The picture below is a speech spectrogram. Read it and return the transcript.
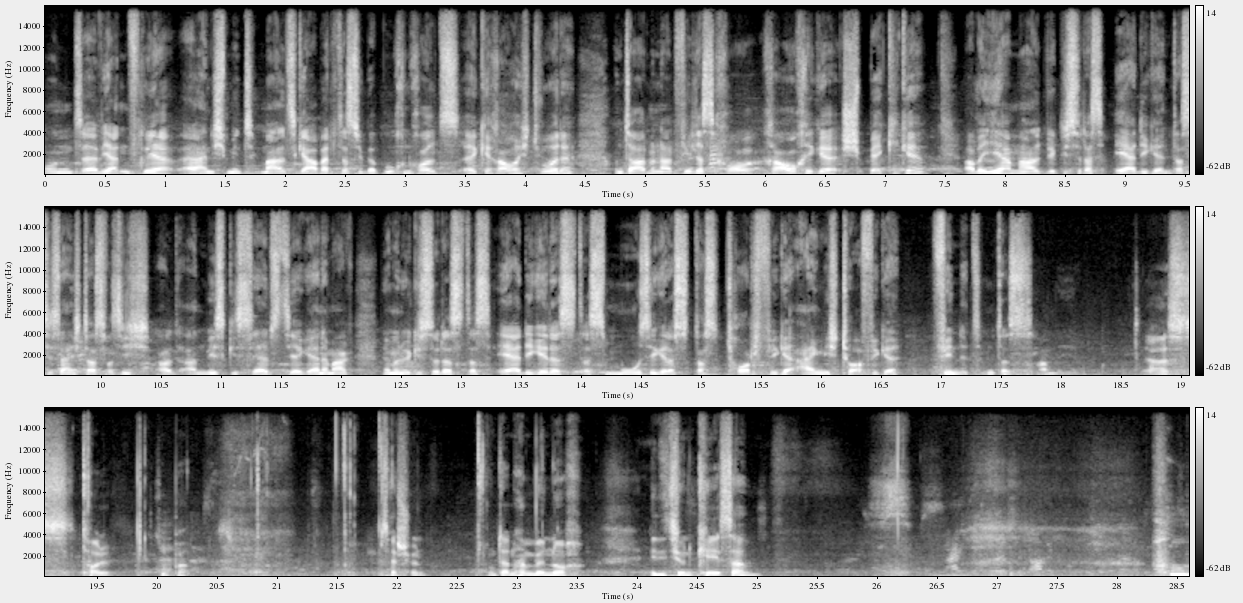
Und äh, wir hatten früher äh, eigentlich mit Malz gearbeitet, das über Buchenholz äh, geraucht wurde. Und da hat man halt viel das Rau- rauchige, speckige, aber hier haben wir halt wirklich so das erdige. Das ist eigentlich das, was ich halt an Whisky selbst sehr gerne mag, wenn man wirklich so das, das erdige, das, das moosige, das, das torfige, eigentlich torfige findet. Und das haben wir hier. Ja, ist toll. Super. Sehr schön. Und dann haben wir noch Edition Käser. Puh.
